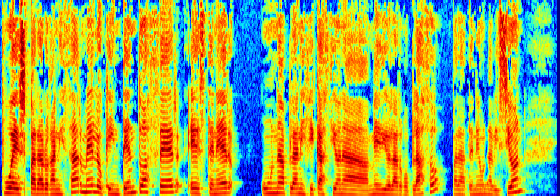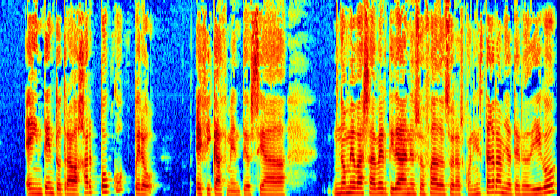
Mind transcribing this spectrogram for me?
Pues para organizarme lo que intento hacer es tener una planificación a medio y largo plazo para tener una visión e intento trabajar poco pero eficazmente. O sea, no me vas a ver tirada en el sofá dos horas con Instagram, ya te lo digo.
